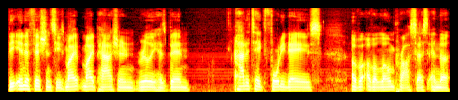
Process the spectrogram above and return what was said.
the inefficiencies. My my passion really has been how to take 40 days of a, of a loan process and the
